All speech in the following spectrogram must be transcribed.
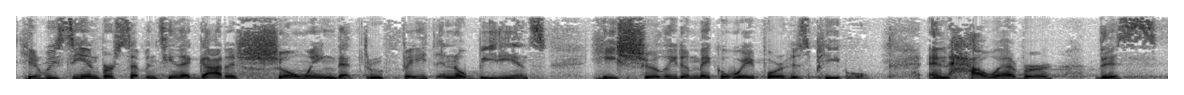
Here we see in verse 17 that God is showing that through faith and obedience, He's surely to make a way for His people. And however, this,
